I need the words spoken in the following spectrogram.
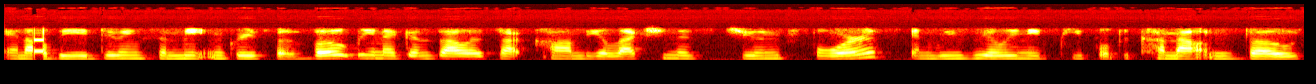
and I'll be doing some meet and greets. But voteLenaGonzalez.com. The election is June 4th, and we really need people to come out and vote.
